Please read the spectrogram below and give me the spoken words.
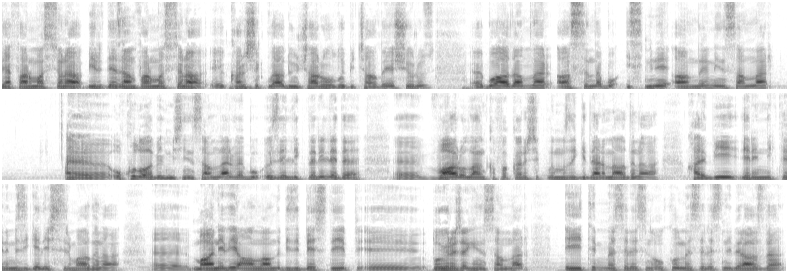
deformasyona, bir dezenformasyona, e, karışıklığa düçar olduğu bir çağda yaşıyoruz. E, bu adamlar aslında bu ismini andığım insanlar e, okul olabilmiş insanlar ve bu özellikleriyle de e, var olan kafa karışıklığımızı giderme adına, kalbi derinliklerimizi geliştirme adına, e, manevi anlamda bizi besleyip e, doyuracak insanlar. Eğitim meselesini, okul meselesini biraz da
